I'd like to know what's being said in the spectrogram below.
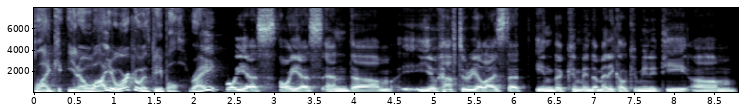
like, you know, while you're working with people, right? Oh, yes. Oh, yes. And um, you have to realize that in the, com- in the medical community, um,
